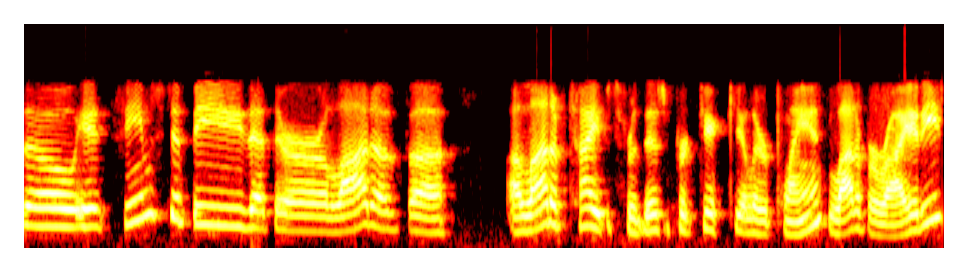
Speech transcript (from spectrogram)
So it seems to be that there are a lot of uh, a lot of types for this particular plant, a lot of varieties.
